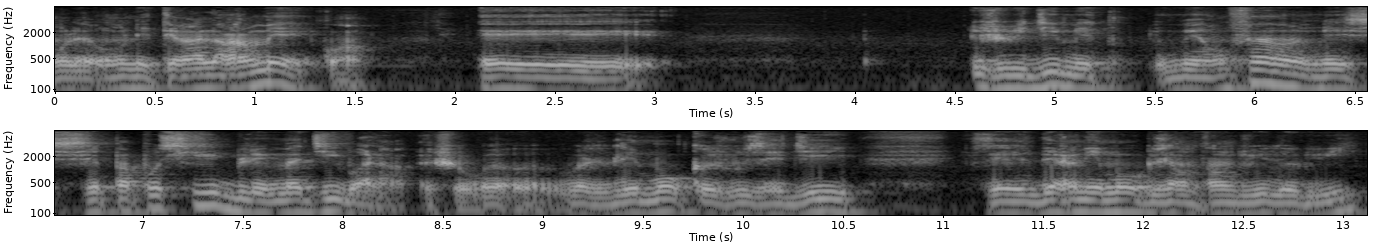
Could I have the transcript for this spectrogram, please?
on, était alarmé, quoi. Et je lui dis, mais, mais enfin, mais c'est pas possible. Il m'a dit, voilà, les mots que je vous ai dit, c'est les derniers mots que j'ai entendus de lui.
